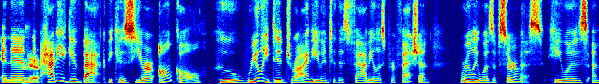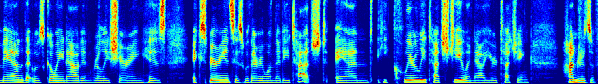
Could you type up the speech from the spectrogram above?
And then yeah. how do you give back? Because your uncle, who really did drive you into this fabulous profession, really was of service. He was a man that was going out and really sharing his experiences with everyone that he touched. And he clearly touched you, and now you're touching hundreds of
